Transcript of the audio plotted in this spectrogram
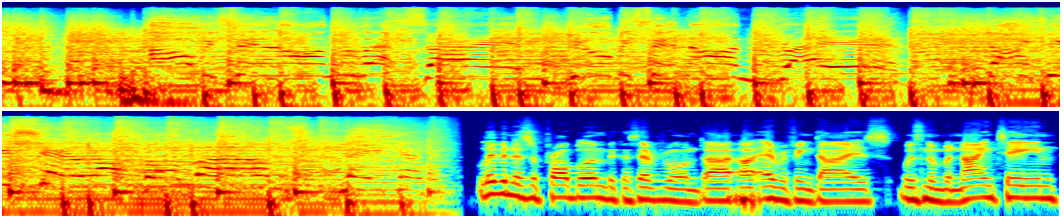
I'll be sitting on the left side, you'll be sitting on the right. Dying to share our problems, make every Living as a Problem because everyone die- uh, everything dies was number 19.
